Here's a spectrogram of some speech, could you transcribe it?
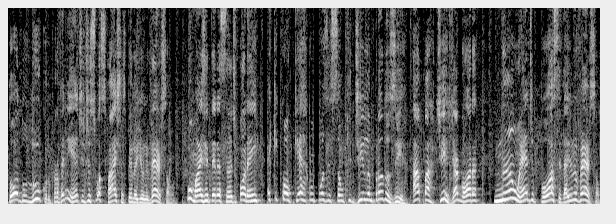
todo o lucro proveniente de suas faixas pela Universal. O mais interessante, porém, é que qualquer composição que Dylan produzir a partir de agora não é de posse da Universal,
